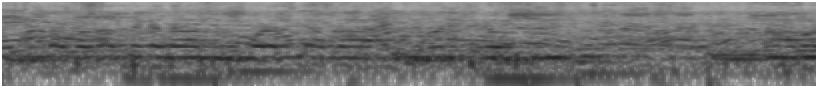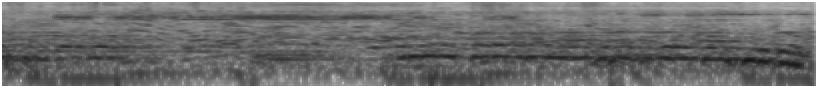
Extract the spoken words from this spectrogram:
করেছি, আমরা মিনিট পরে আমার মহাসভা শুরু করব।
